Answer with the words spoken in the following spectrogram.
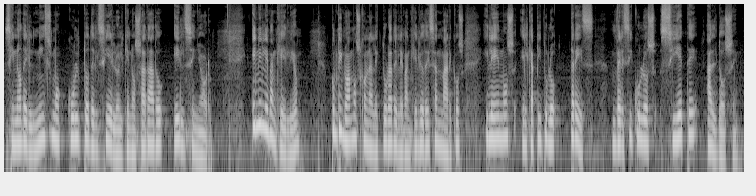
sino del mismo culto del cielo, el que nos ha dado el Señor. En el Evangelio, continuamos con la lectura del Evangelio de San Marcos y leemos el capítulo 3, versículos 7 al 12.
